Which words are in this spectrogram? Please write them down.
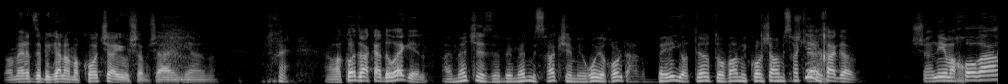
אתה אומר את זה בגלל המכות שהיו שם, שהיה עניין. המכות והכדורגל. האמת שזה באמת משחק שהם הראו יכולת הרבה יותר טובה מכל שאר המשחקים. דרך אגב, שנים אחורה,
